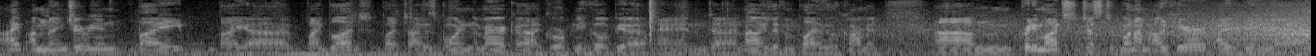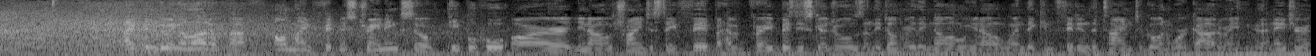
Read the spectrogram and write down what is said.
I, I'm Nigerian by by uh, by blood, but I was born in America. I grew up in Ethiopia, and uh, now I live in Playa del Carmen. Um, pretty much, just when I'm out here, I've been. Um, I've been doing a lot of uh, online fitness training. So people who are, you know, trying to stay fit but have very busy schedules and they don't really know, you know, when they can fit in the time to go and work out or anything of that nature.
